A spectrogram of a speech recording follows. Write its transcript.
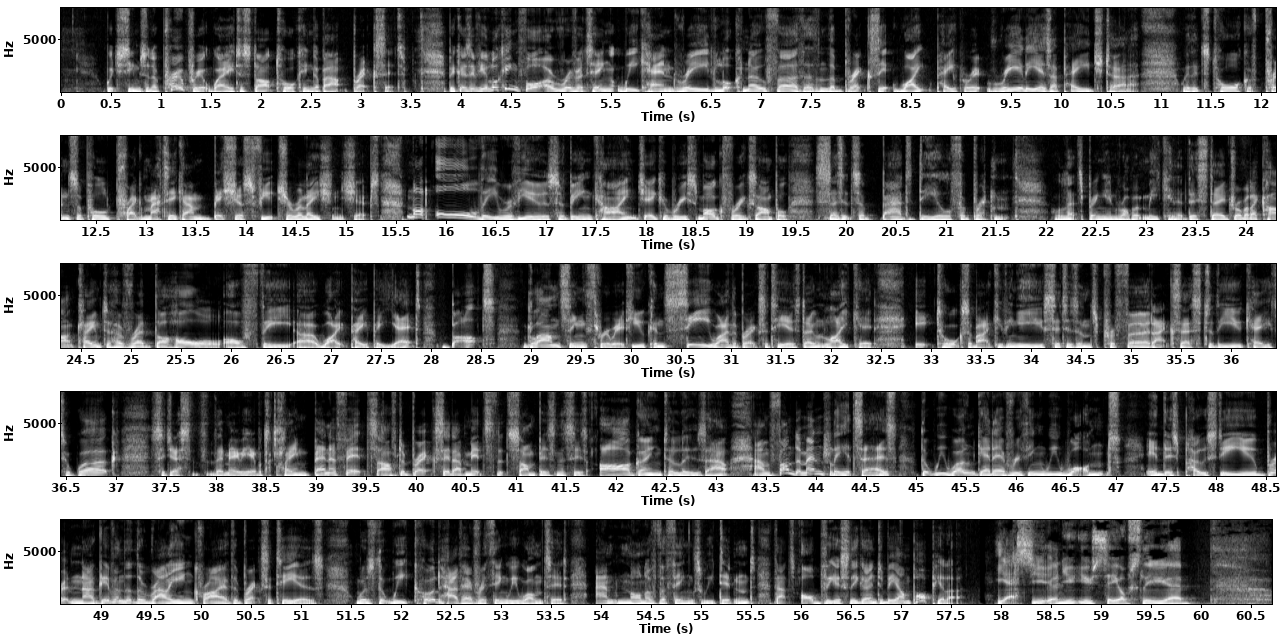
which seems an appropriate way to start talking about Brexit. Because if you're looking for a riveting weekend read, look no further than the Brexit white paper. It really is a page turner, with its talk of principled, pragmatic, ambitious future relationships. Not all the reviews have been kind. Jacob Rees-Mogg, for example, says it's a bad deal for Britain. Well, let's bring in Robert Meakin at this stage. Robert, I can't claim to have read the whole of the uh, white paper yet, but glancing through it, you can see why the Brexiteers don't like it. It talks about giving EU citizens preferred access to the UK to work, suggests that they may be able to claim benefits after Brexit, admits that some businesses are going to lose out, and fundamentally it says that we won't get everything we want in this post EU Britain. Now, given that the rallying cry of the Brexiteers was that we could have everything we wanted and none of the things we didn't, that's obviously going to be unpopular. Yes, you, and you, you see obviously uh,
